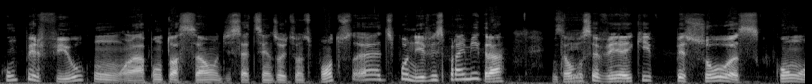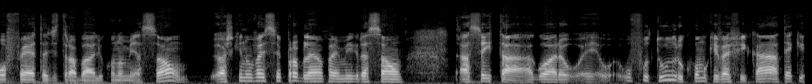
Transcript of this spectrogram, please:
com perfil, com a pontuação de 700, 800 pontos é, disponíveis para imigrar. Então Sim. você vê aí que pessoas com oferta de trabalho com nomeação eu acho que não vai ser problema para a imigração aceitar. Agora, o, é, o, futuro, como que vai ficar, até que,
